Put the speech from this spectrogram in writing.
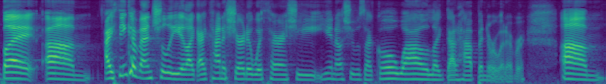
But um I think eventually like I kind of shared it with her and she, you know, she was like, "Oh, wow, like that happened or whatever." Um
